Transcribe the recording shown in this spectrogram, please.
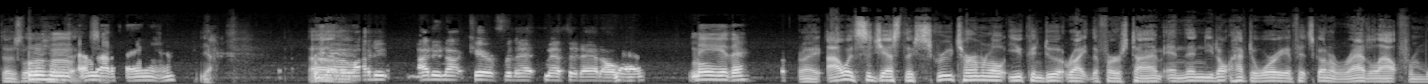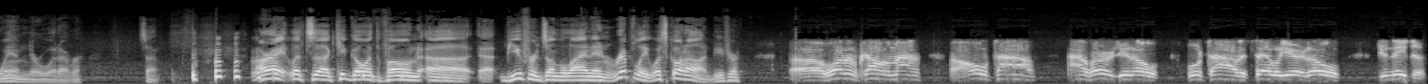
Those little hole Mhm, I'm not a fan. Yeah. no, I do. I do not care for that method at all. Me either. Right. I would suggest the screw terminal, you can do it right the first time, and then you don't have to worry if it's going to rattle out from wind or whatever. So, all right, let's uh, keep going with the phone. Uh, uh, Buford's on the line, and Ripley, what's going on, Buford? Uh, what I'm calling my old tile, I've heard, you know, old tile is several years old. You need to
